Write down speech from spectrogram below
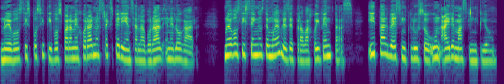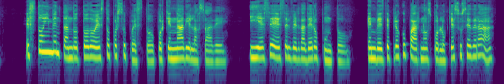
nuevos dispositivos para mejorar nuestra experiencia laboral en el hogar, nuevos diseños de muebles de trabajo y ventas, y tal vez incluso un aire más limpio. Estoy inventando todo esto, por supuesto, porque nadie lo sabe y ese es el verdadero punto. En vez de preocuparnos por lo que sucederá,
